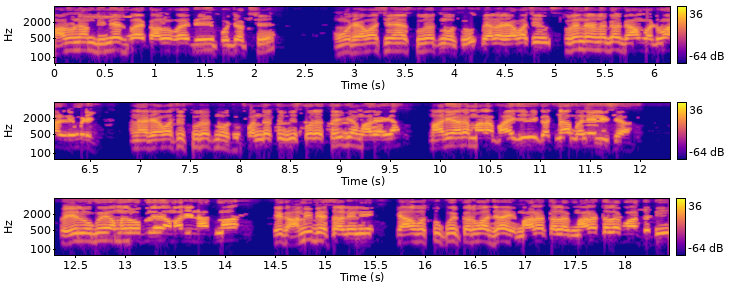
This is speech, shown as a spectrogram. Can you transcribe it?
મારું નામ દિનેશભાઈ કાળુભાઈ દેવી પૂજક છે. હું રહેવાસી અહીંયા સુરતનો છું. પહેલા રહેવાસી સુરેન્દ્રનગર ગામ વઢવાણ લીમડી અને રહેવાસી સુરતનો છું. પંદરથી વીસ વર્ષ થઈ ગયા મારે અહીંયા. મારી યારે મારા ભાઈ જેવી ઘટના બનેલી છે તો એ લોકોએ અમે લોકોએ અમારી નાતમાં એક હામી બેસાડેલી કે આ વસ્તુ કોઈ કરવા જાય. મારા તલક મારા તલક વાત હતી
